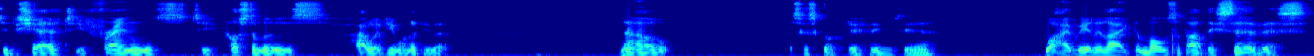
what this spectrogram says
to share to your friends, to your customers, however you want to do it. Now, let's just go through things here. What I really like the most about this service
